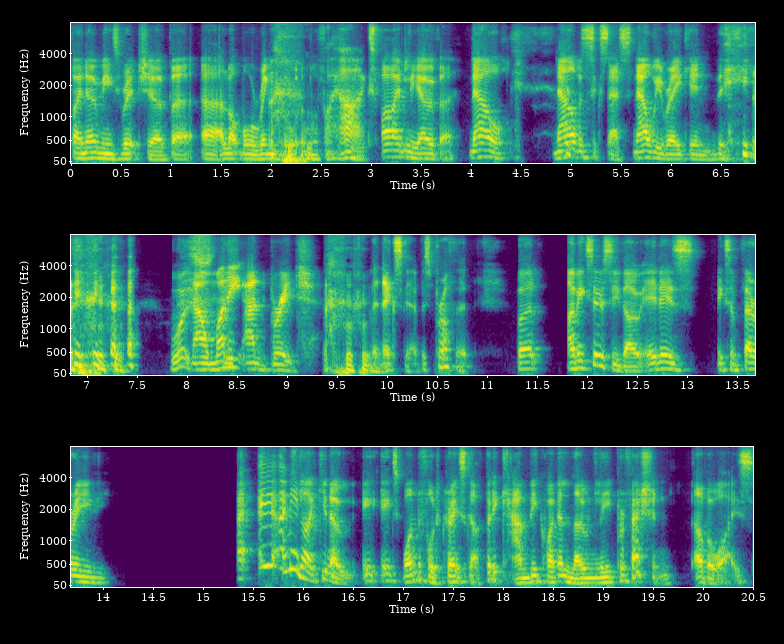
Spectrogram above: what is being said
by no means richer, but uh, a lot more wrinkled, and we'll find ah, it's finally over now. Now the success. Now we rake in the What's now, money and bridge. the next step is profit. But I mean, seriously though, it is. It's a very. I, I- I mean, like you know, it, it's wonderful to create stuff, but it can be quite a lonely profession otherwise.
